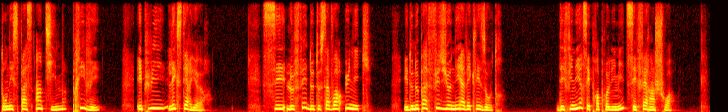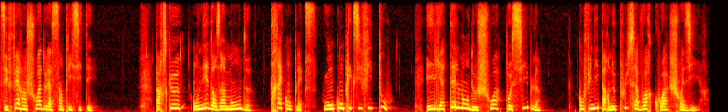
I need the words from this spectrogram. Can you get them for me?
ton espace intime, privé, et puis l'extérieur. C'est le fait de te savoir unique et de ne pas fusionner avec les autres. Définir ses propres limites, c'est faire un choix. C'est faire un choix de la simplicité. Parce que on est dans un monde très complexe, où on complexifie tout. Et il y a tellement de choix possibles qu'on finit par ne plus savoir quoi choisir.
